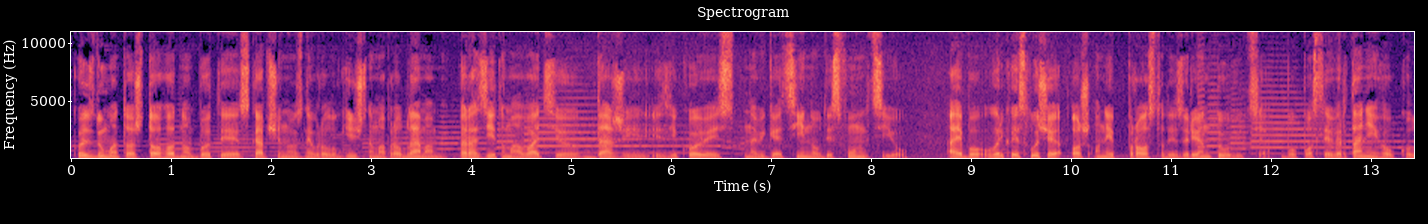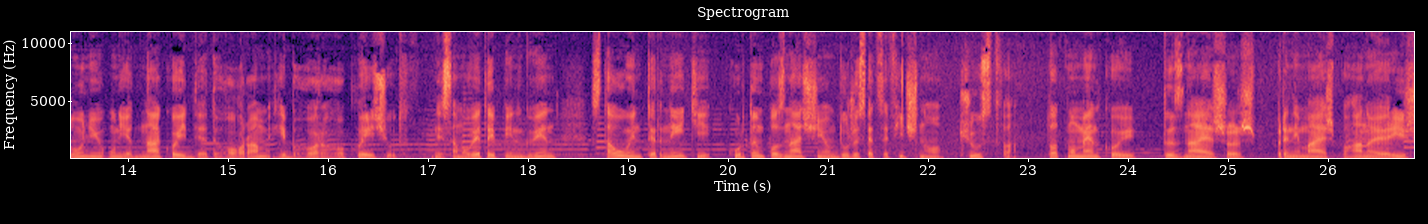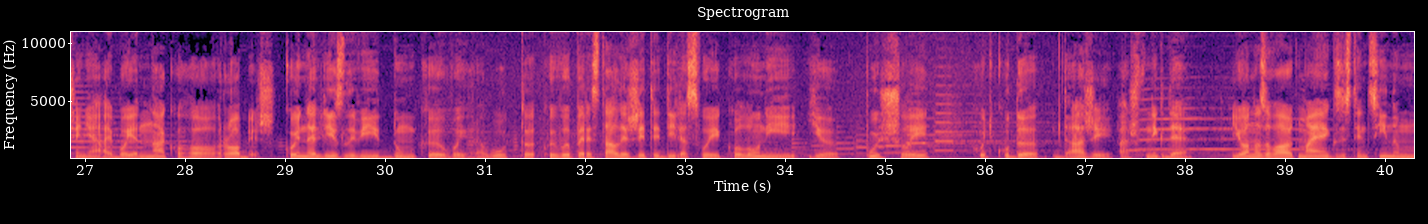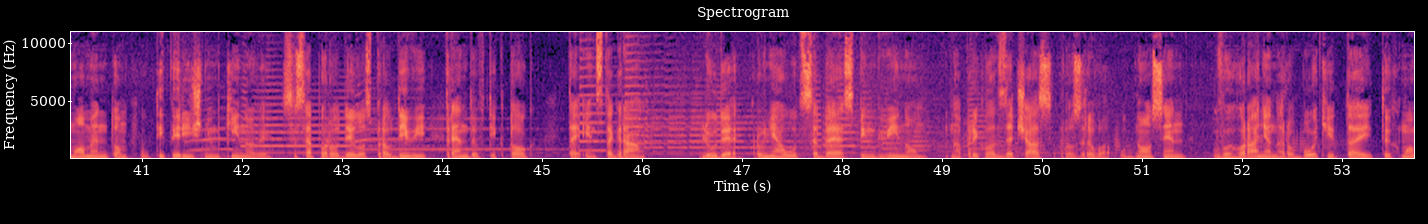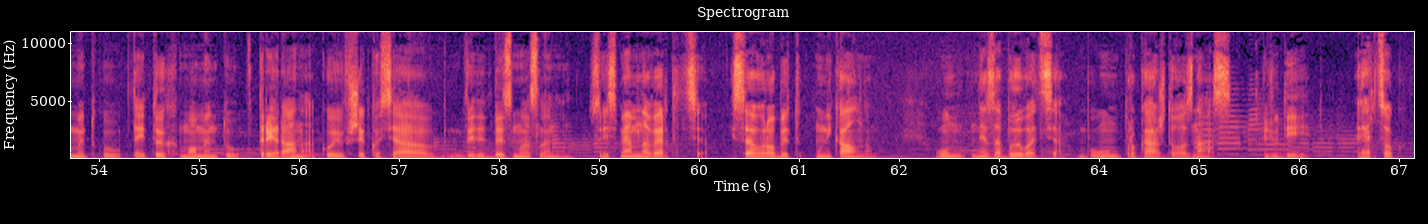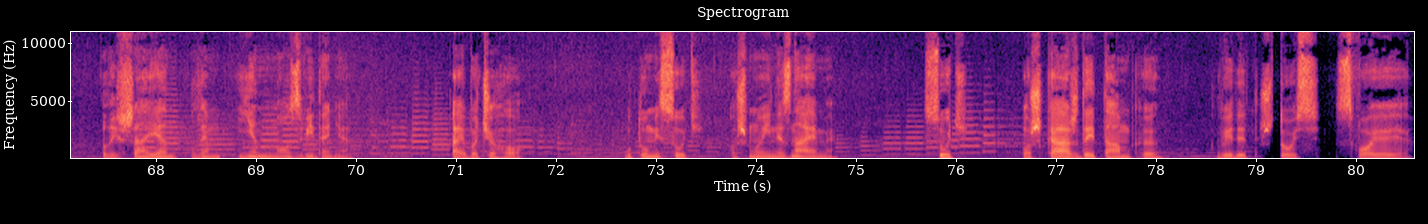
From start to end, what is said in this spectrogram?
Хтось думає, що годно бути скапчено з неврологічними проблемами, паразитом, а вать навіть з якоюсь навігаційною дисфункцією. Або горький случай, ож вони просто дезорієнтуються, бо після вертання його в колонію он єднако йде до горам і гор його кличуть. Несамовитий пінгвін став у інтернеті куртим позначенням дуже специфічного чувства. Тот момент, коли ти знаєш, що ж приймаєш погане рішення або єднакого робиш, коли налізливі думки вигравуть, коли ви перестали жити біля своєї колонії і пішли хоч куди, даже аж в нігде. Його називають майекзистенційним моментом у теперішньому кінові. Це все породило справдиві тренди в TikTok та Instagram. Люди рівняють себе з пінгвіном, наприклад, за час розрива відносин, вигорання на роботі та й тих моменту, та й тих моменту в три рана, коли вшиткося видить безмисленим. Все смем навертиться, і все робить унікальним. Он не забиваться, бо он про кожного з нас, людей. Герцог лишає лем єнно звідання. Айбо чого? У тому і суть, ож ми й не знаємо. Суть, ож кожний тамки видить щось своє.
